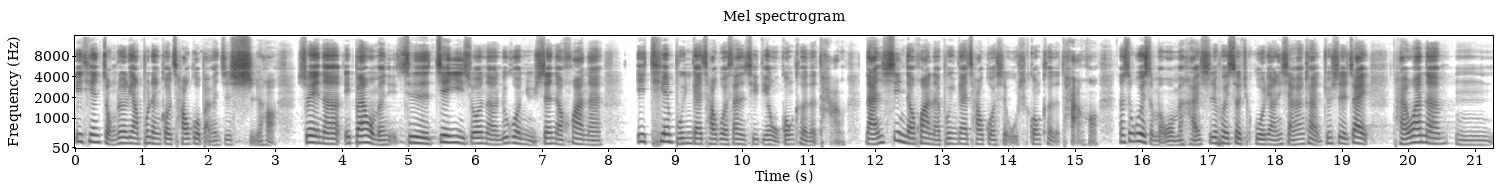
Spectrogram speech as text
一天总热量不能够超过百分之十哈，所以呢一般我们是建议说呢呢，如果女生的话呢。一天不应该超过三十七点五公克的糖，男性的话呢，不应该超过是五十公克的糖哈。但是为什么我们还是会摄取过量？你想看看，就是在台湾呢，嗯。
